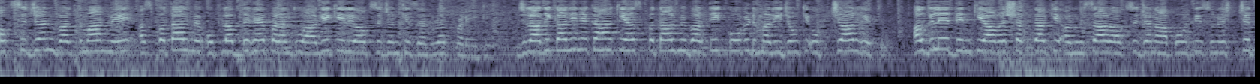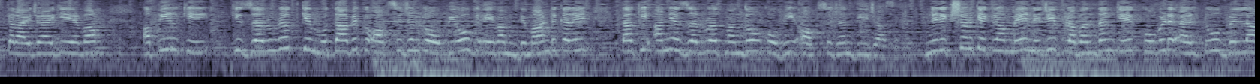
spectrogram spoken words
ऑक्सीजन वर्तमान में अस्पताल में उपलब्ध है, परंतु आगे के लिए ऑक्सीजन की ज़रूरत पड़ेगी। जिलाधिकारी ने कहा कि अस्पताल में भर्ती कोविड मरीजों के उपचार हेतु अगले दिन की आवश्यकता के अनुसार ऑक्सीजन आपूर्ति सुनिश्चित कराई जाएगी एवं अपील की कि ज़रूरत के मुताबिक ऑक्सीजन का उपयोग एवं डिमांड करें, ताकि अन्य जरूरतमंदों को भी ऑक्सीजन दी जा सके। निरीक्षण के क्रम में निजी प्रबंधन के कोविड एल टू बिल्ला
